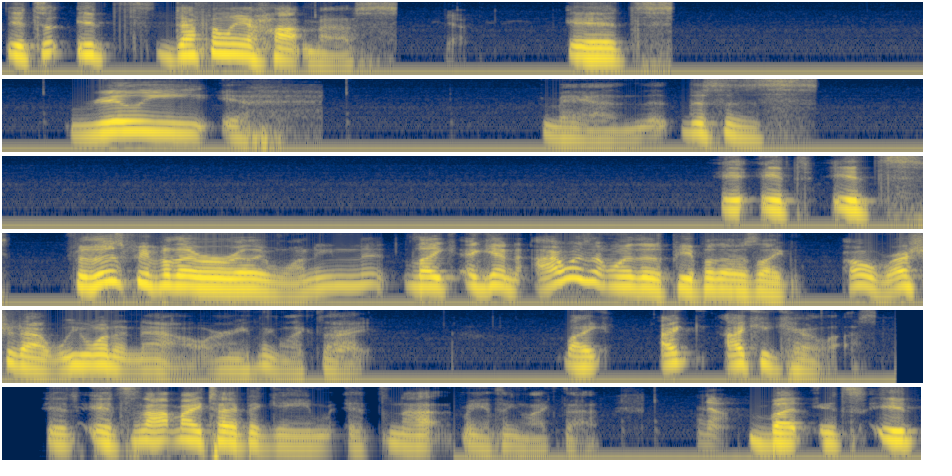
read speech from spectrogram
it's it's definitely a hot mess. Yeah. It's really man, this is it, it it's for those people that were really wanting it. Like again, I wasn't one of those people that was like, "Oh, rush it out, we want it now," or anything like that. Right. Like I I could care less. It, it's not my type of game. It's not anything like that. No. But it's it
